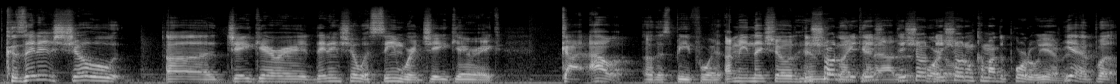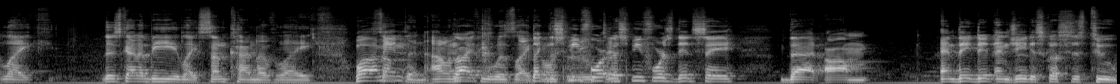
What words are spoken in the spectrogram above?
because they didn't show uh, Jay Garrick. They didn't show a scene where Jay Garrick got out of the Speed Force. I mean, they showed him They showed, like they, get out they of the showed, portal. they showed him come out the portal. Yeah. but- Yeah, but like, there's got to be like some kind of like. Well, I mean, something. I don't know like, if he was like like the Speed Force. The Speed Force did say that, um, and they did, and Jay discussed this too.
